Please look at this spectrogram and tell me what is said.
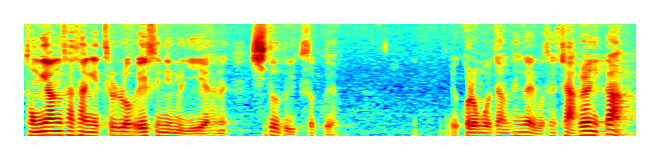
동양 사상의 틀로 예수님을 이해하는 시도도 있었고요. 그런 것도 한번 생각해 보세요. 자, 그러니까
